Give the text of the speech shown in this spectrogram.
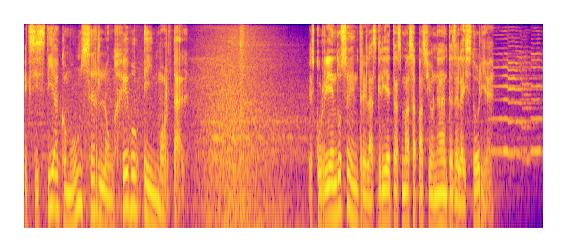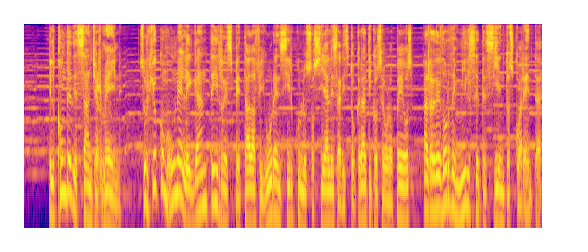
existía como un ser longevo e inmortal escurriéndose entre las grietas más apasionantes de la historia. El conde de Saint-Germain surgió como una elegante y respetada figura en círculos sociales aristocráticos europeos alrededor de 1740.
